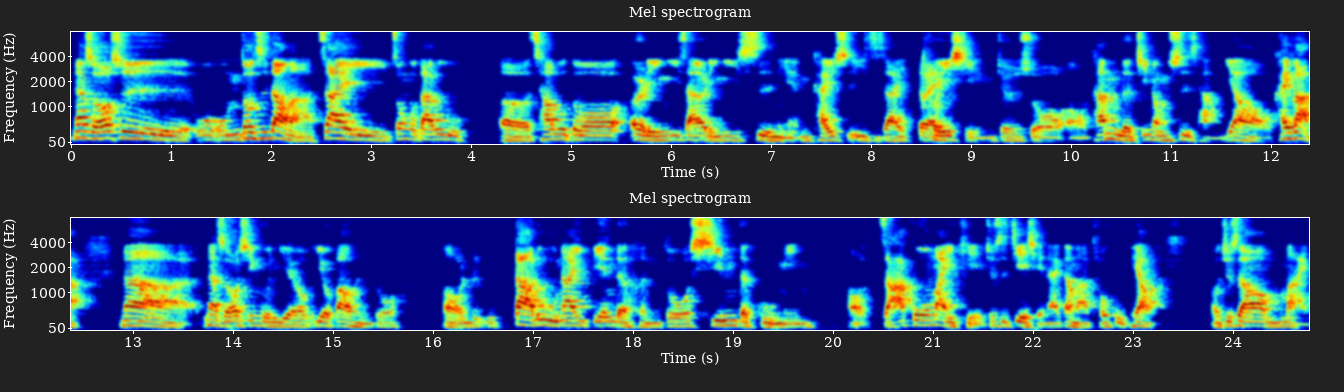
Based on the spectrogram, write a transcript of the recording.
那时候是我我们都知道嘛，在中国大陆，呃，差不多二零一三、二零一四年开始一直在推行，就是说哦，他们的金融市场要开放。那那时候新闻也有也有报很多哦，大陆那一边的很多新的股民哦，砸锅卖铁，就是借钱来干嘛？投股票啊，哦，就是要买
